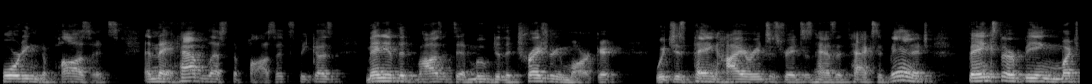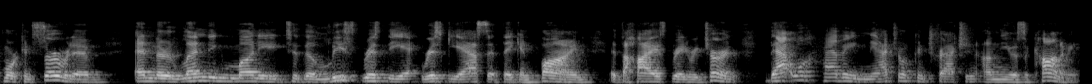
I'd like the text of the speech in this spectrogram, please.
hoarding deposits and they have less deposits because many of the deposits have moved to the treasury market, which is paying higher interest rates and has a tax advantage. Banks are being much more conservative and they're lending money to the least risky risky asset they can find at the highest rate of return, that will have a natural contraction on the US economy.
